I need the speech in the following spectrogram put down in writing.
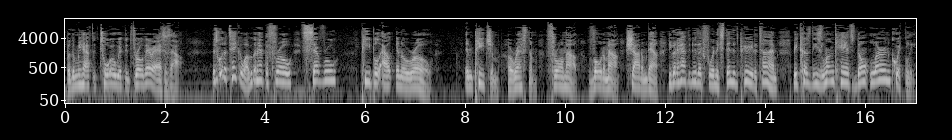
But then we have to toil with to throw their asses out. It's going to take a while. We're going to have to throw several people out in a row. Impeach them, arrest them, throw them out, vote them out, shout them down. You're going to have to do that for an extended period of time because these lunkheads don't learn quickly.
